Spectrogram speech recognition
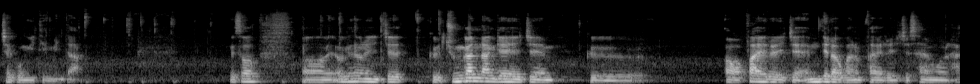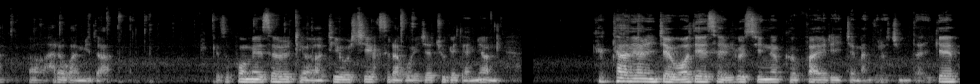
제공이 됩니다. 그래서 어, 여기서는 이제 그 중간 단계에 이제 그 어, 파일을 이제 MD라고 하는 파일을 이제 사용을 하, 어, 려고 합니다. 그래서 포맷을 docx라고 이제 주게 되면 그렇게 하면 이제 워드에서 읽을 수 있는 그 파일이 이제 만들어집니다. 이게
